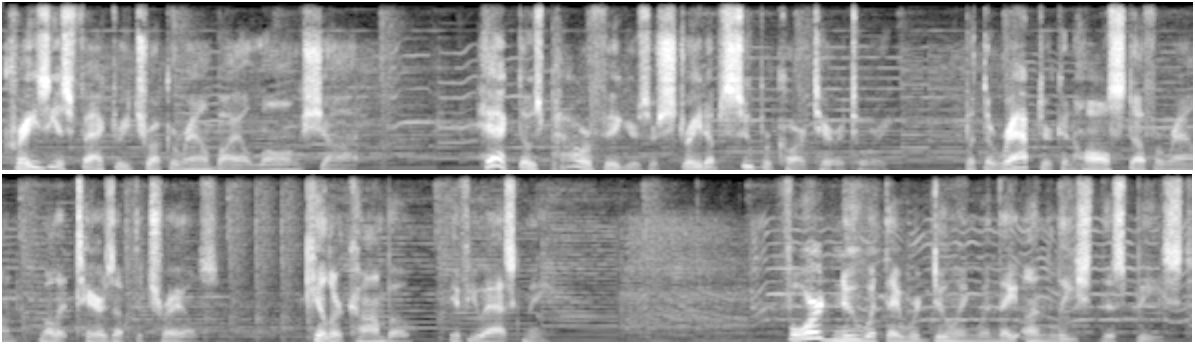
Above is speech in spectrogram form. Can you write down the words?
Craziest factory truck around by a long shot. Heck, those power figures are straight up supercar territory. But the Raptor can haul stuff around while it tears up the trails. Killer combo, if you ask me. Ford knew what they were doing when they unleashed this beast.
